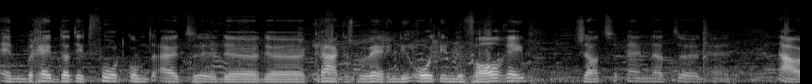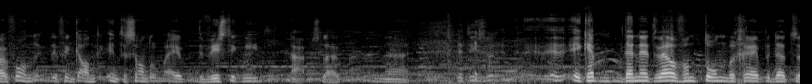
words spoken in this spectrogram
en, begreep dat dit voortkomt uit de, de krakersbeweging die ooit in de valreep zat. En dat, nou, vond, dat vind ik interessant om even, dat wist ik niet. Nou, dat is leuk. En, het is, ik heb daarnet wel van Ton begrepen dat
